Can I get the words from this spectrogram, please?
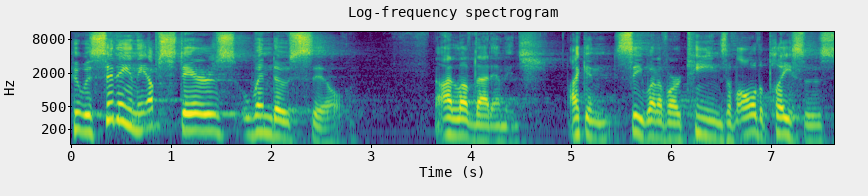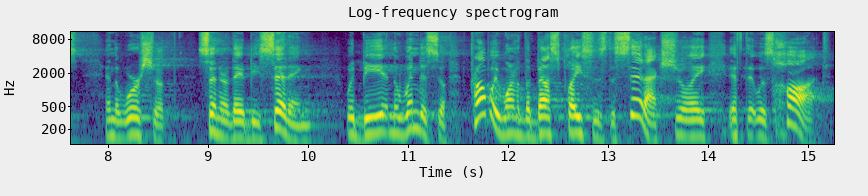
who was sitting in the upstairs windowsill. I love that image. I can see one of our teens of all the places in the worship center they'd be sitting would be in the windowsill. Probably one of the best places to sit, actually, if it was hot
